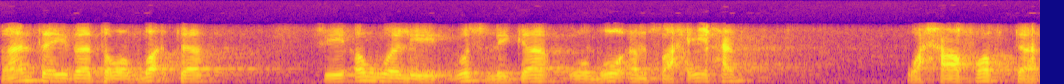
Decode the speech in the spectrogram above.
فأنت إذا توضأت في أول غسلك وضوءا صحيحا وحافظت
